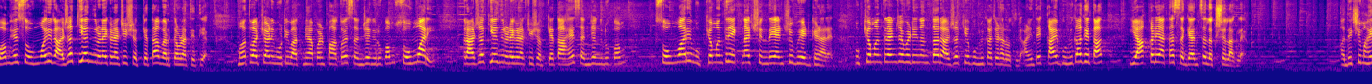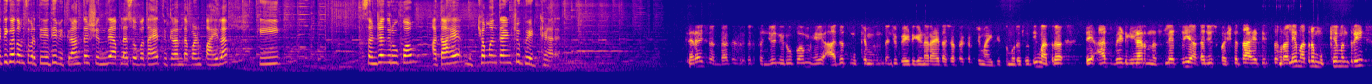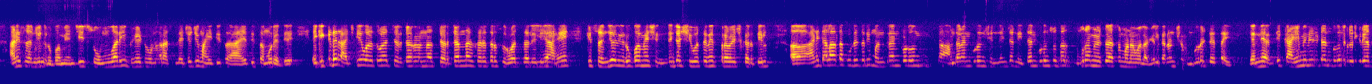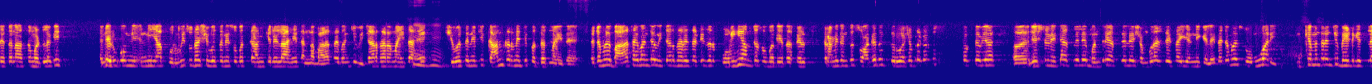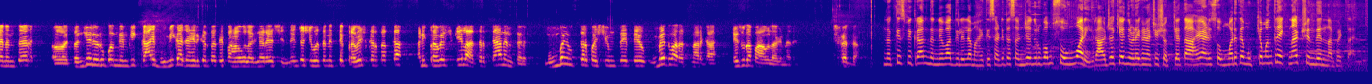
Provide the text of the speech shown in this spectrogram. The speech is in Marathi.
निरुपम हे सोमवारी राजकीय निर्णय घेण्याची शक्यता वर्तवण्यात येते. महत्वाची आणि मोठी बातमी आपण पाहतोय संजय निरुपम सोमवारी राजकीय निर्णय घेण्याची शक्यता आहे. संजय निरुपम सोमवारी मुख्यमंत्री एकनाथ शिंदे यांची भेट घेणार आहेत. मुख्यमंत्र्यांच्या भेटीनंतर राजकीय भूमिका ते ठरवतील आणि ते काय भूमिका घेतात याकडे आता सगळ्यांचं लक्ष लागलंय. अधिकची माहिती घेऊ आमचे प्रतिनिधी विक्रांत शिंदे आपल्यासोबत आहेत. विक्रांत आपण पाहिलं की संजय निरुपम आता हे मुख्यमंत्र्यांची भेट घेणार आहेत. खरंय श्रद्धा तर संजय निरुपम हे आजच मुख्यमंत्र्यांची भेट घेणार आहेत अशा प्रकारची माहिती समोर येत होती. मात्र ते आज भेट घेणार नसल्याची आता जी स्पष्टता आहे ती समोर आली मात्र मुख्यमंत्री आणि संजय निरुपम यांची सोमवारी भेट होणार असल्याची जी माहिती आहे ती समोर येते. एकीकडे राजकीय वर्तुळात चर्चांना चर्चांना खरं तर सुरुवात झालेली आहे की संजय निरुपम हे शिंदेच्या शिवसेनेत प्रवेश करतील. आणि त्याला आता कुठेतरी मंत्र्यांकडून आमदारांकडून शिंदेच्या नेत्यांकडून सुद्धा दूर मिळतोय असं म्हणावं लागेल. कारण शंभूराज देसाई यांनी अगदी काही मिनिटांपूर्वी प्रतिक्रिया देताना असं म्हटलं की निरुपम यांनी यापूर्वी सुद्धा शिवसेनेसोबत काम केलेलं आहे. त्यांना बाळासाहेबांची विचारधारा माहीत आहे. शिवसेनेची काम करण्याची पद्धत माहीत आहे. त्याच्यामुळे बाळासाहेबांच्या विचारधारेसाठी जर कोणीही आमच्यासोबत येत असेल तर आम्ही त्यांचं स्वागतच करू. अशा प्रकारचं वक्तव्य ज्येष्ठ नेते असलेले मंत्री असलेले शंभूराज देसाई यांनी केले त्याच्यामुळे सोमवारी मुख्यमंत्र्यांची भेट घेतल्यानंतर संजय निरुपम नेमकी काय भूमिका जाहीर करतात हे पाहावं लागणार आहे? शिंदेच्या शिवसेनेत ते प्रवेश करतात का? आणि प्रवेश केला तर त्यानंतर मुंबई उत्तर पश्चिमचे ते उमेदवार असणार का? हे सुद्धा पाहावं लागणार आहे. श्रद्धा. नक्कीच विक्रांत धन्यवाद दिलेल्या माहितीसाठी. तर संजय निरुपम सोमवारी राजकीय निर्णय घेण्याची शक्यता आहे आणि सोमवारी ते मुख्यमंत्री एकनाथ शिंदेंना भेटत आहेत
